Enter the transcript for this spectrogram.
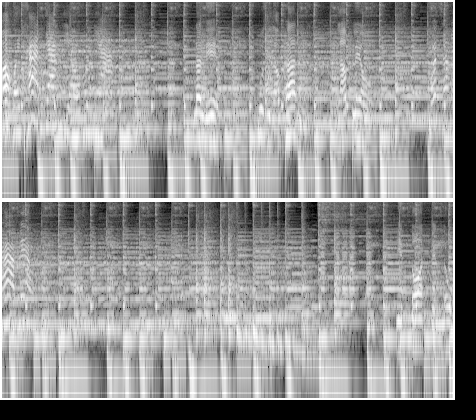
อข่อยท่านอย่างเดียวมือเนี่ยนั่นนี่ผู้สิรับท่านรับเร็ววัดสภาพแล้วอีตอดเป็นหนุ่ม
